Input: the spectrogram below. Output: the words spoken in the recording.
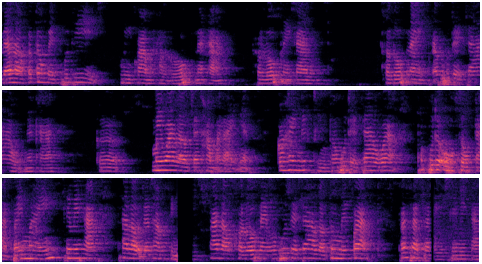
แล้วเราก็ต้องเป็นผู้ที่มีความเคารพนะคะเคารพในการเคารพในพระพุทธเจ้านะคะ ก็ไม่ว่าเราจะทำอะไรเนี่ย ก็ให้นึกถึงพระพุทธเจ้าว่า พระพุทธองค์ทรงตรัสไว้ไหมใช่ไหมคะ ถ้าเราจะทำสิ่ง ถ้าเราเคารพในพระพุทธเจ้าเราต้องนึกว่าพระศาสนาใช่ไหมคะ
